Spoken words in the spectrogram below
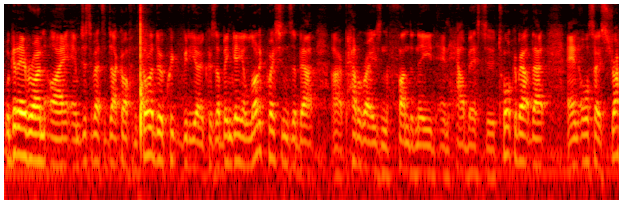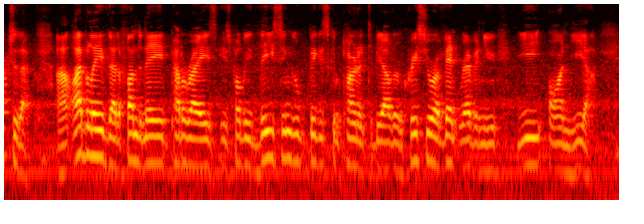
Well, good day everyone. I am just about to duck off and thought I'd do a quick video because I've been getting a lot of questions about uh, paddle raise and the fund to need and how best to talk about that and also structure that. Uh, I believe that a fund to need paddle raise is probably the single biggest component to be able to increase your event revenue year on year.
